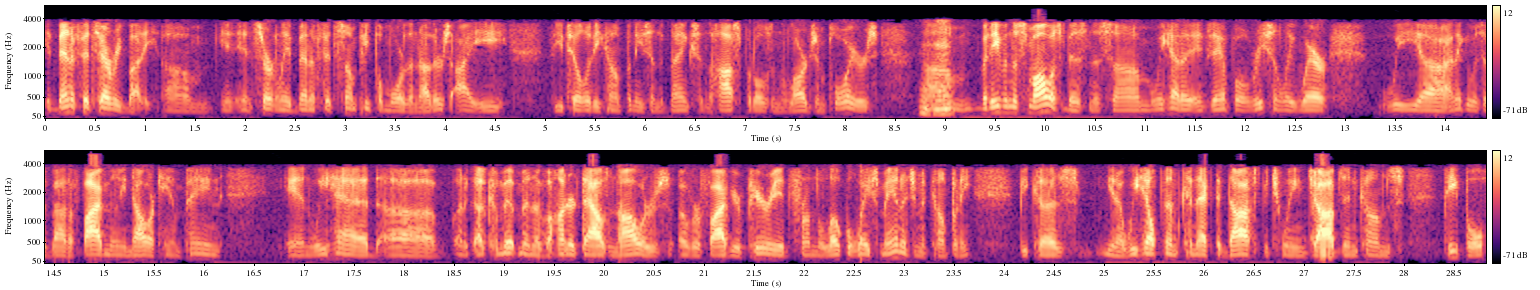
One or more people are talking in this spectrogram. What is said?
it benefits everybody, um, and certainly it benefits some people more than others, i.e., the utility companies and the banks and the hospitals and the large employers. Mm-hmm. Um, but even the smallest business, um, we had an example recently where we, uh, I think it was about a five million dollar campaign, and we had uh, a, a commitment of a hundred thousand dollars over a five year period from the local waste management company, because you know we helped them connect the dots between jobs, incomes, people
